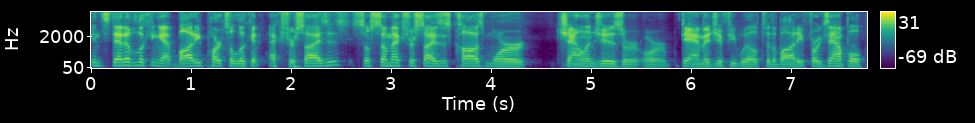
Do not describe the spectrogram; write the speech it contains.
instead of looking at body parts to look at exercises. So some exercises cause more challenges or, or damage, if you will, to the body. For example,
